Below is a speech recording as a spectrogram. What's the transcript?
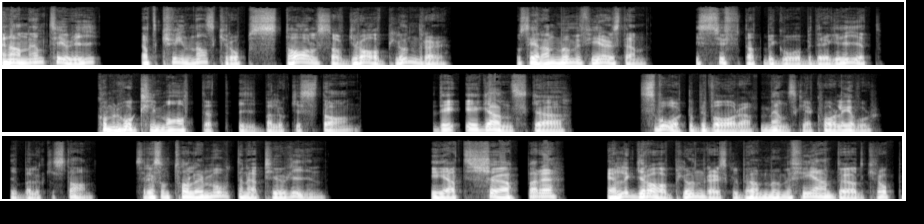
En annan teori är att kvinnans kropp stals av gravplundrare och sedan mumifierades den i syfte att begå bedrägeriet. Kommer du ihåg klimatet i Baluchistan? Det är ganska svårt att bevara mänskliga kvarlevor i Baluchistan. Så det som talar emot den här teorin är att köpare eller gravplundrare skulle behöva mumifiera en död kropp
